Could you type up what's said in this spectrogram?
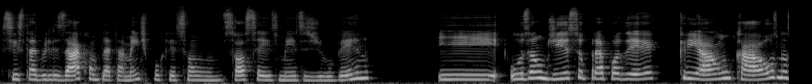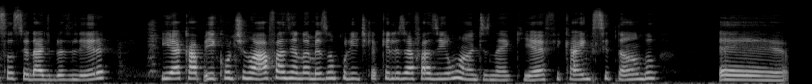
se estabilizar completamente, porque são só seis meses de governo. E usam disso para poder criar um caos na sociedade brasileira e, e continuar fazendo a mesma política que eles já faziam antes, né? Que é ficar incitando é,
